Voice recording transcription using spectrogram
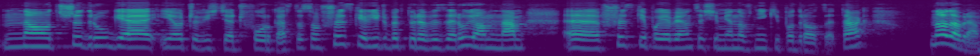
no, trzy drugie i oczywiście czwórka. To są wszystkie liczby, które wyzerują nam e, wszystkie pojawiające się mianowniki po drodze, tak? No dobra,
